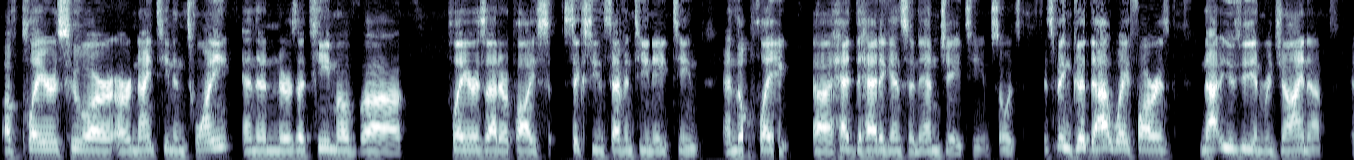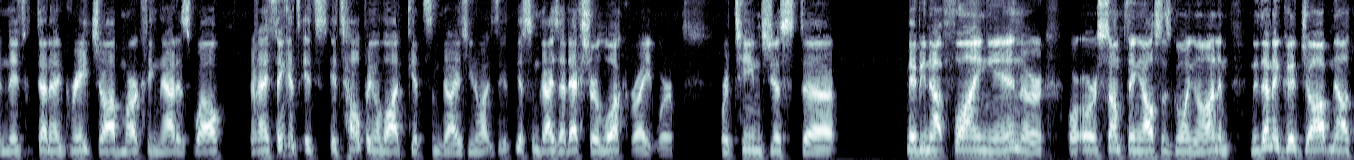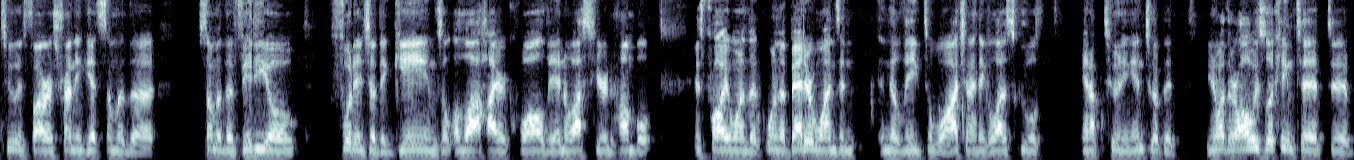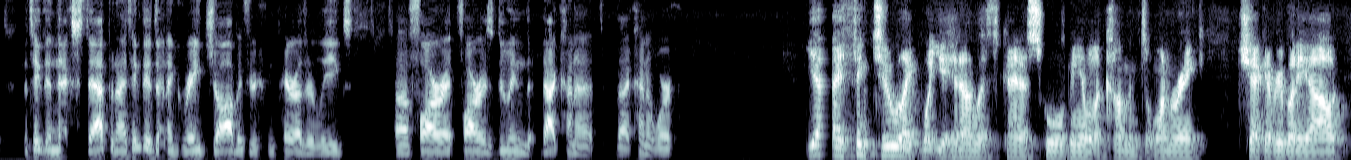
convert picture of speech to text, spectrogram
of players who are, are 19 and 20, and then there's a team of uh, players that are probably 16, 17, 18, and they'll play head to head against an MJ team. So it's it's been good that way, far as not usually in Regina, and they've done a great job marketing that as well. And I think it's it's it's helping a lot get some guys, you know, get some guys that extra look right? Where where teams just uh, maybe not flying in or, or, or something else is going on. And they've done a good job now too, as far as trying to get some of the, some of the video footage of the games a, a lot higher quality. I know us here in Humboldt is probably one of the, one of the better ones in, in the league to watch. And I think a lot of schools end up tuning into it, but you know what, they're always looking to, to, to take the next step. And I think they've done a great job if you compare other leagues uh, far, far as doing that kind of, that kind of work. Yeah, I think too, like what you hit on with kind of schools being able to come into one rink, check everybody out,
